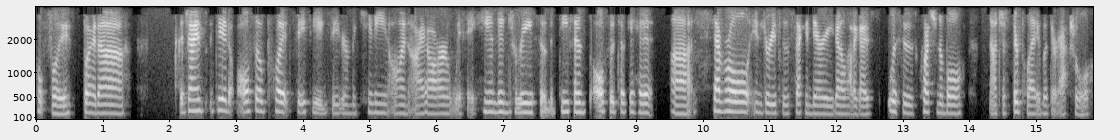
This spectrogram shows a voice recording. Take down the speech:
hopefully. But uh the Giants did also put safety Xavier McKinney on IR with a hand injury, so the defense also took a hit. Uh several injuries to the secondary. You got a lot of guys listed as questionable, not just their play, but their actual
